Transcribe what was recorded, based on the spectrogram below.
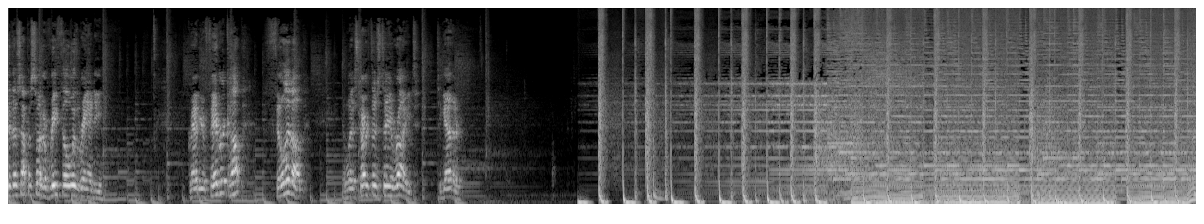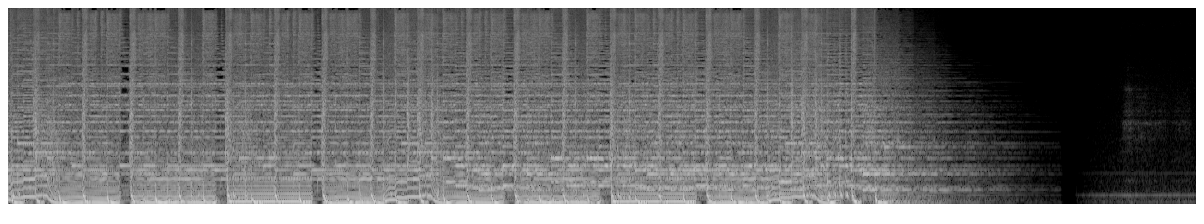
To this episode of Refill with Randy. Grab your favorite cup, fill it up, and let's start this day right together.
